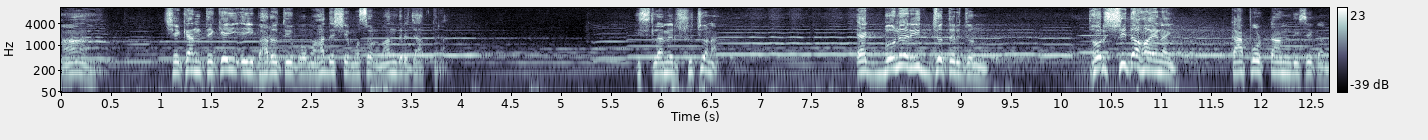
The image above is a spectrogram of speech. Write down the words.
হ্যাঁ সেখান থেকেই এই ভারতীয় উপমহাদেশে মুসলমানদের যাত্রা। ইসলামের সূচনা, এক বোনের ইজ্জতের জন্য। ধর্ষিতা হয় নাই, কাপড় টান দিছে কেন?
